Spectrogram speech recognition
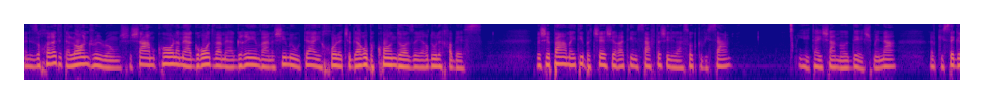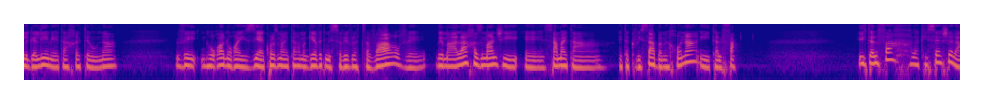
אני זוכרת את הלונדרי רום, ששם כל המהגרות והמהגרים והאנשים מעוטי היכולת שגרו בקונדו הזה ירדו לכבס. ושפעם הייתי בת שש, ירדתי עם סבתא שלי לעשות כביסה. היא הייתה אישה מאוד אה, שמנה, על כיסא גלגלים, היא הייתה אחרי תאונה. והיא נורא נורא הזיעה, כל הזמן הייתה לה מגבת מסביב לצוואר, ובמהלך הזמן שהיא אה, שמה את, ה, את הכביסה במכונה, היא התעלפה. היא התעלפה על הכיסא שלה,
